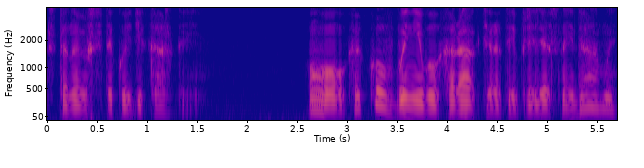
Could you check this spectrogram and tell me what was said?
становишься такой дикаркой. О, каков бы ни был характер этой прелестной дамы,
